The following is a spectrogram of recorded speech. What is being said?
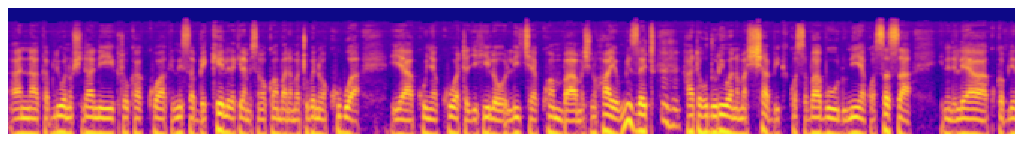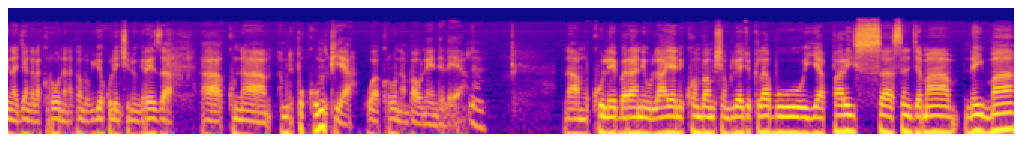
Anakabiliwa na ushindani kutoka kwa Kenenisa Bekele, lakini amesema kwamba ana matumaini makubwa ya kunyakua taji hilo licha ya kwamba mashindano hayo Mislet mm -hmm. hatahudhuriwa na mashabiki kwa sababu dunia kwa sasa inaendelea kukabiliana na janga la korona, na kama unavyojua kule nchini Uingereza uh, kuna mlipuko mpya wa korona ambao unaendelea mm. Nam kule barani Ulaya ni kwamba mshambuliaji wa klabu ya Paris Saint Germain Neymar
